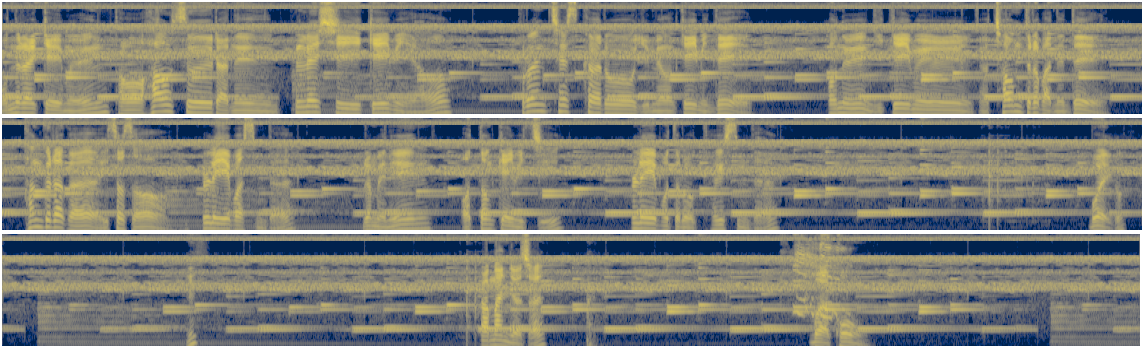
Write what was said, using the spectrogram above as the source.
오늘 할 게임은 더 하우스라는 플래시 게임이에요. 프란체스카로 유명한 게임인데 저는 이 게임을 처음 들어봤는데 한글화가 있어서 플레이해봤습니다. 그러면은 어떤 게임일지 플레이해보도록 하겠습니다. 뭐야 이거? 응? 까만 여자? 뭐야 공?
